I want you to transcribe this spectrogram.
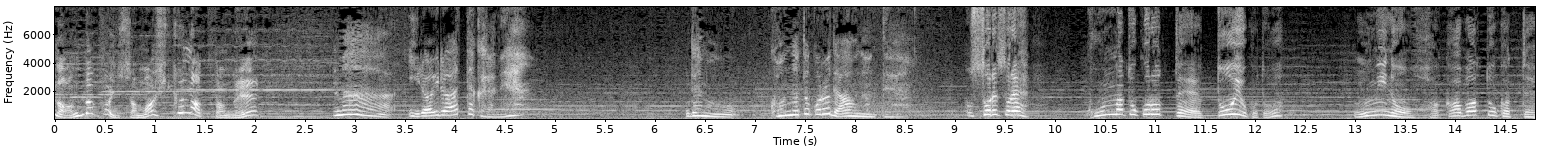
なんだか勇ましくなったね。まあいろいろあったからね。でもこんなところで会うなんて。それそれこんなところってどういうこと？海の墓場とかって。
